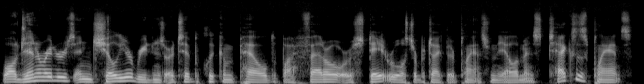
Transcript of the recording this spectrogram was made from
While generators in chillier regions are typically compelled by federal or state rules to protect their plants from the elements, Texas plants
